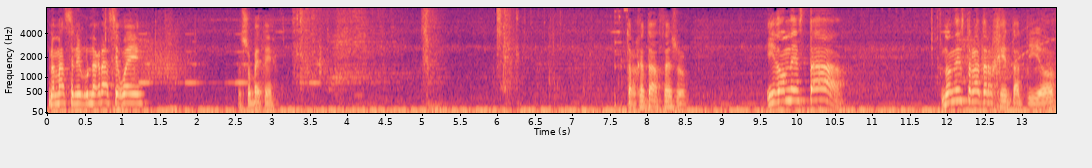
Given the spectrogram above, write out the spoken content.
No me hace ninguna gracia, güey. Eso, vete. Tarjeta de acceso. ¿Y dónde está? ¿Dónde está la tarjeta, tío?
